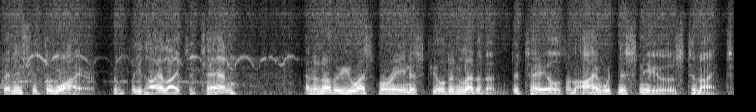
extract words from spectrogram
finish at the wire. Complete highlights at 10. And another U.S. Marine is killed in Lebanon. Details on Eyewitness News tonight.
